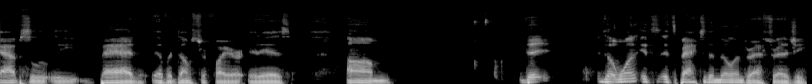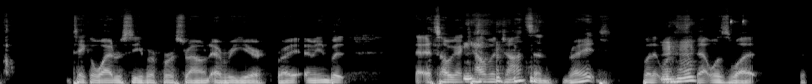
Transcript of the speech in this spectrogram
absolutely bad of a dumpster fire it is. Um, the the one it's it's back to the Millen draft strategy. Take a wide receiver first round every year, right? I mean, but that's how we got Calvin Johnson, right? But it was Mhm. that was what the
